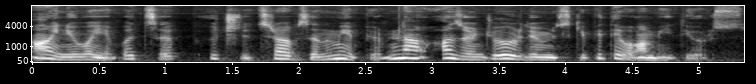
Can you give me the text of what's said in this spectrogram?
Aynı yuvaya batıp üçlü trabzanımı yapıyorum. Az önce ördüğümüz gibi devam ediyoruz.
